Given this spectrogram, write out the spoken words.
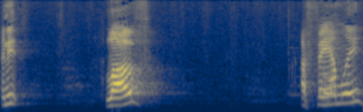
And love. A family.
